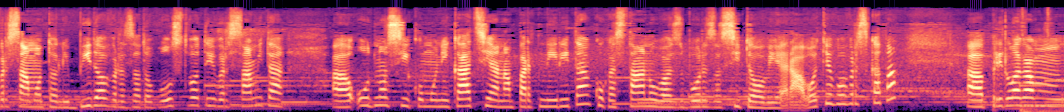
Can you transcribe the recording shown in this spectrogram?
врз самото либидо, врз задоволството и врз самите а, односи и комуникација на партнерите кога станува збор за сите овие работи во врската. А, предлагам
